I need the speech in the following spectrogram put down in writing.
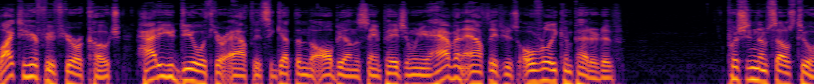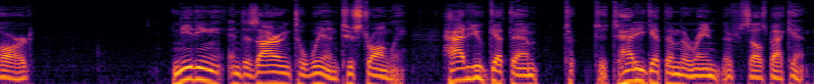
like to hear if you're a coach, how do you deal with your athletes to get them to all be on the same page? And when you have an athlete who's overly competitive, pushing themselves too hard, needing and desiring to win too strongly, how do you get them to, to how do you get them to rein themselves back in?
